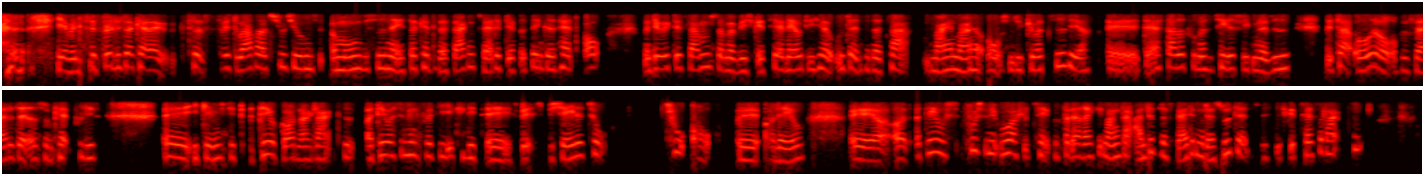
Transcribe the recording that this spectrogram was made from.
Jamen selvfølgelig, så kan der, så, hvis du arbejder 20 timer om ugen ved siden af, så kan det da sagtens være, at det bliver forsinket et halvt år. Men det er jo ikke det samme som, at vi skal til at lave de her uddannelser, der tager mange, mange år, som det gjorde tidligere. Øh, da jeg startede på universitetet, fik man at vide, at det tager otte år at blive færdiguddannet som kan polit øh, i gennemsnit. Og det er jo godt nok lang tid. Og det var simpelthen fordi, at øh, speciale to, to år øh, at lave. Øh, og, og det er jo fuldstændig uacceptabelt, for der er rigtig mange, der aldrig bliver færdige med deres uddannelse, hvis det skal tage så lang tid.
